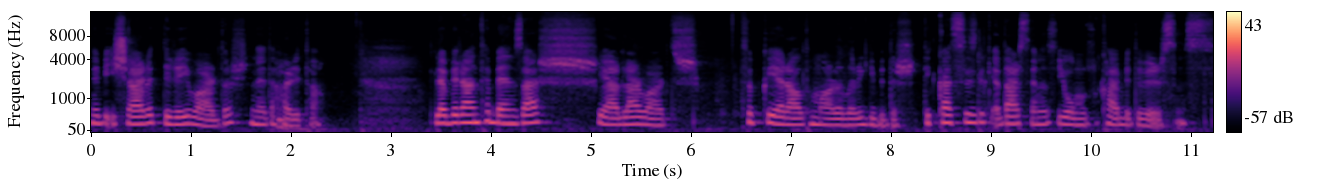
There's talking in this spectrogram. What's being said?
Ne bir işaret direği vardır ne de harita. Labirente benzer yerler vardır. Tıpkı yeraltı mağaraları gibidir. Dikkatsizlik ederseniz yolunuzu kaybediverirsiniz.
